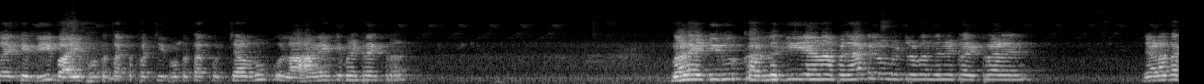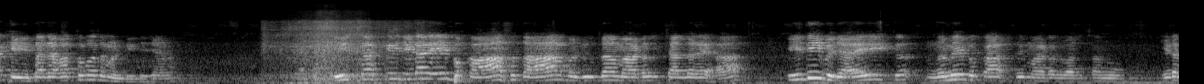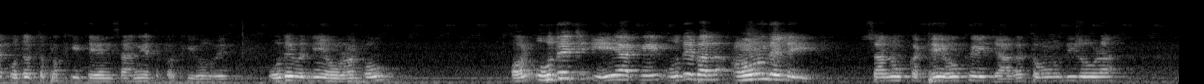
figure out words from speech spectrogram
ਲੈ ਕੇ 20 22 ਫੁੱਟ ਤੱਕ 25 ਫੁੱਟ ਤੱਕ ਉੱਚਾ ਉਹਨੂੰ ਲਾਹਾਂਗੇ ਕਿਵੇਂ ਟਰੈਕਟਰ? ਨਾਲੇ ਏਡੀ ਦੂਰ ਕਰ ਲੱਗੀ ਜਾਣਾ 50 ਕਿਲੋਮੀਟਰ ਬੰਦੇ ਨੇ ਟਰੈਕਟਰ ਵਾਲੇ ਨੇ। ਜਾਣਾ ਤਾਂ ਖੇਤ ਆ, ਜਾਂ ਵੱਧ ਤੋਂ ਵੱਧ ਮੰਡੀ 'ਚ ਜਾਣਾ। ਇਸ ਕਰਕੇ ਜਿਹੜਾ ਇਹ ਵਿਕਾਸ ਦਾ ਮੌਜੂਦਾ ਮਾਡਲ ਚੱਲ ਰਿਹਾ, ਇਹਦੀ ਬਜਾਏ ਇੱਕ ਨਵੇਂ ਵਿਕਾਸ ਦੇ ਮਾਡਲ ਵੱਲ ਸਾਨੂੰ ਜਿਹੜਾ ਕੁਦਰਤ ਪੱਖੀ ਤੇ ਇਨਸਾਨੀਅਤ ਪੱਖੀ ਹੋਵੇ, ਉਹਦੇ ਵੱਲ ਹੀ ਆਉਣਾ ਪਊ। ਔਰ ਉਹਦੇ 'ਚ ਇਹ ਆ ਕਿ ਉਹਦੇ ਵੱਲ ਆਉਣ ਦੇ ਲਈ ਸਾਨੂੰ ਇਕੱਠੇ ਹੋ ਕੇ ਜਾਗਰਤ ਹੋਣ ਦੀ ਲੋੜ ਆ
